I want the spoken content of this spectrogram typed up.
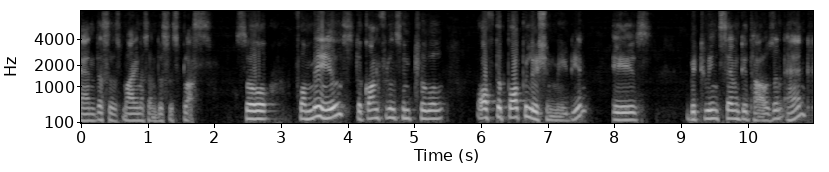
and this is minus and this is plus. So for males the confidence interval of the population median is between 70,000 and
